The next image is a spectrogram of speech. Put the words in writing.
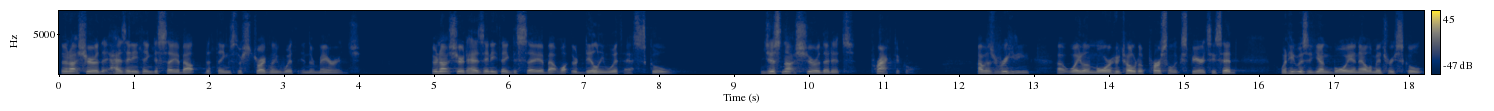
They're not sure that it has anything to say about the things they're struggling with in their marriage. They're not sure it has anything to say about what they're dealing with at school just not sure that it's practical. I was reading uh, Waylon Moore, who told a personal experience. He said, when he was a young boy in elementary school,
